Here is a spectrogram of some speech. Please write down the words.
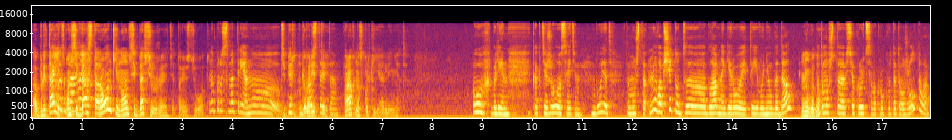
А британец, Ну, он оно всегда и- в сторонке, но он всегда в сюжете, то есть, вот. Ну, просто смотри, оно... Теперь просто говори ты, это... прав, насколько я или нет. Ох, блин, как тяжело с этим будет. Потому что, ну, вообще тут э, главный герой, ты его не угадал. Не угадал? Потому что все крутится вокруг вот этого желтого.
